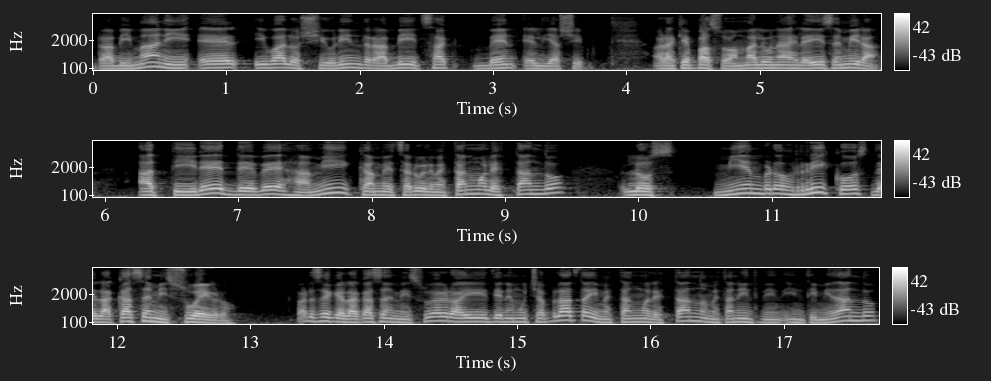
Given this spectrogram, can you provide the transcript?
Rabbi Mani, él iba a los shiurim de Rabbi Itzak ben el Yashiv. Ahora, ¿qué pasó? Amal una vez le dice, mira, atiré de Behami Kametzarule, me están molestando los miembros ricos de la casa de mi suegro. Parece que la casa de mi suegro ahí tiene mucha plata y me están molestando, me están intimidando.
